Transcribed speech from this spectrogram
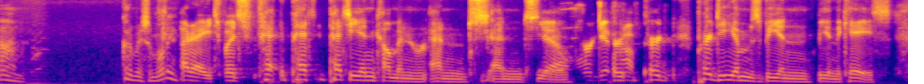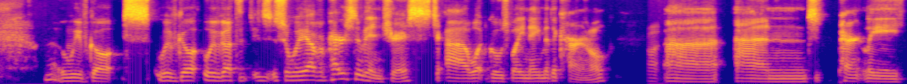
Um, could have made some money. All right, but pet, pet, petty income and and and you Yeah, know we're getting per, off. per per diems being being the case. We've got we've got we've got so we have a person of interest, uh, what goes by name of the colonel, Right. uh, and apparently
